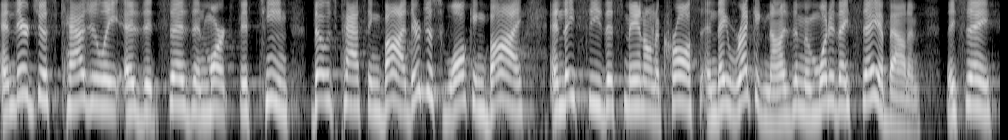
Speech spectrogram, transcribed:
And they're just casually, as it says in Mark 15, those passing by, they're just walking by, and they see this man on a cross, and they recognize him. And what do they say about him? They say,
